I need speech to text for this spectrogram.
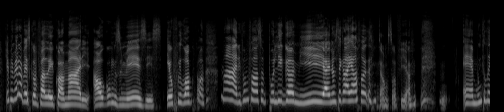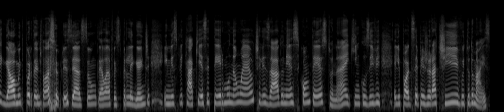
Porque a primeira vez que eu falei com a Mari, há alguns meses, eu fui logo falando: Mari, vamos falar sobre poligamia e não sei o que lá. E ela falou: Então, Sofia, é muito legal, muito importante falar sobre esse assunto. Ela foi super elegante em me explicar que esse termo não é utilizado nesse contexto, né? E que, inclusive, ele pode ser pejorativo e tudo mais.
